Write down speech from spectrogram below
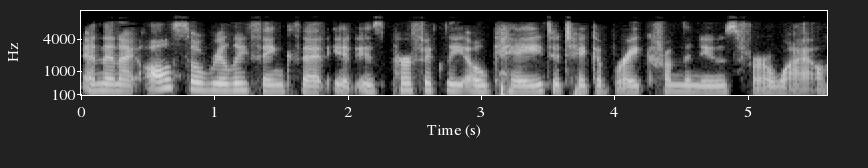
And then I also really think that it is perfectly okay to take a break from the news for a while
